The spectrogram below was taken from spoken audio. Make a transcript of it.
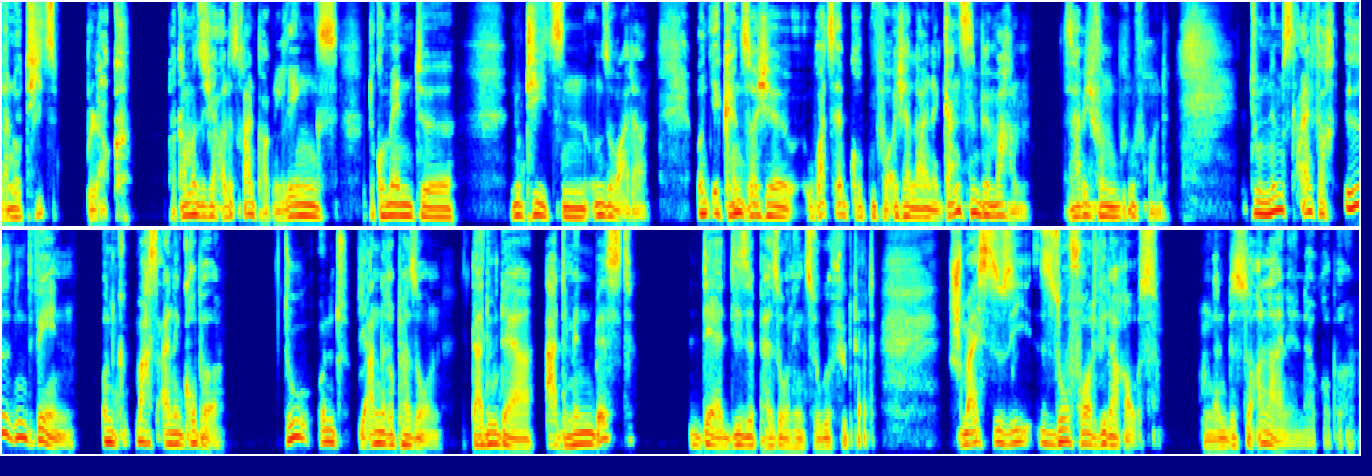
ja, Notizblock. Da kann man sich ja alles reinpacken. Links, Dokumente, Notizen und so weiter. Und ihr könnt solche WhatsApp-Gruppen für euch alleine ganz simpel machen. Das habe ich von einem guten Freund. Du nimmst einfach irgendwen und machst eine Gruppe. Du und die andere Person. Da du der Admin bist, der diese Person hinzugefügt hat, schmeißt du sie sofort wieder raus. Und dann bist du alleine in der Gruppe.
